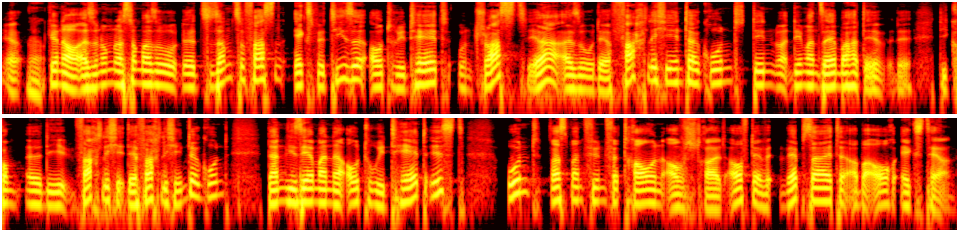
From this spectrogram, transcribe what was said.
Ja, ja, genau. Also um das nochmal so äh, zusammenzufassen, Expertise, Autorität und Trust, ja, also der fachliche Hintergrund, den, den man selber hat, der, der, die, äh, die fachliche, der fachliche Hintergrund, dann wie sehr man eine Autorität ist und was man für ein Vertrauen aufstrahlt, auf der Webseite, aber auch extern.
